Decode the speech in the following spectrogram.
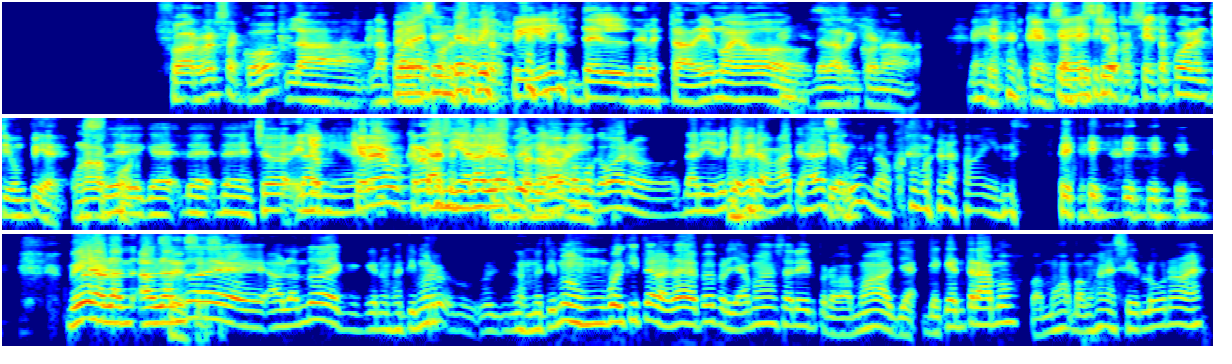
Schwarber sacó la, la pelota por el center, field del, del estadio nuevo de la Rinconada. Que, son casi 441 pies, una locura. Sí, que de, de hecho, eh, Daniel, creo, creo Daniel había tuiteado como que, bueno, Daniel y que mira, Mati, de segunda o como la vaina. Mira, hablando, hablando de, hablando de que, nos metimos, nos metimos en un huequito de la LDP, pero ya vamos a salir, pero vamos a, ya, ya que entramos, vamos, vamos a decirlo una vez.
